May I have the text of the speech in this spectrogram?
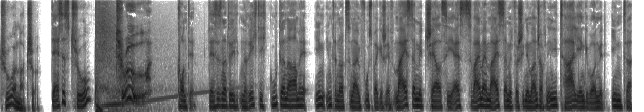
True or not true? Das ist true. True. Conte. Das ist natürlich ein richtig guter Name im internationalen Fußballgeschäft. Meister mit Chelsea, er ist zweimal Meister mit verschiedenen Mannschaften in Italien geworden, mit Inter,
